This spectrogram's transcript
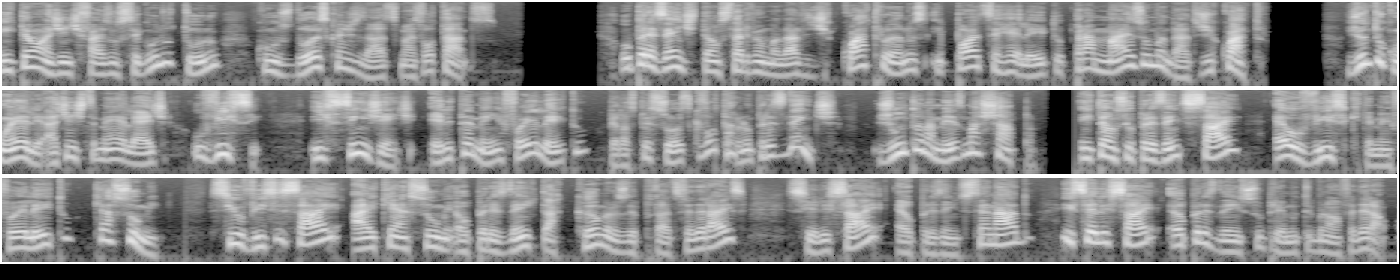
então a gente faz um segundo turno com os dois candidatos mais votados. O presidente, então, serve um mandato de quatro anos e pode ser reeleito para mais um mandato de quatro. Junto com ele, a gente também elege o vice. E sim, gente, ele também foi eleito pelas pessoas que votaram no presidente, junto na mesma chapa. Então, se o presidente sai, é o vice, que também foi eleito, que assume. Se o vice sai, aí quem assume é o presidente da Câmara dos Deputados Federais. Se ele sai, é o presidente do Senado. E se ele sai, é o presidente do Supremo Tribunal Federal.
